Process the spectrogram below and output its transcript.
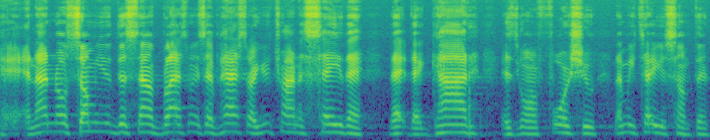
And I know some of you, this sounds blasphemous. Say, Pastor, are you trying to say that, that, that God is going to force you? Let me tell you something.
